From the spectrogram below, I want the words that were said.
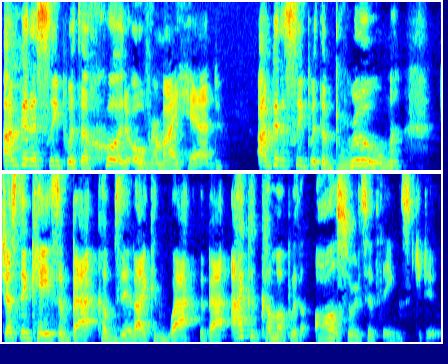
I'm going to sleep with a hood over my head. I'm going to sleep with a broom just in case a bat comes in. I can whack the bat. I could come up with all sorts of things to do.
